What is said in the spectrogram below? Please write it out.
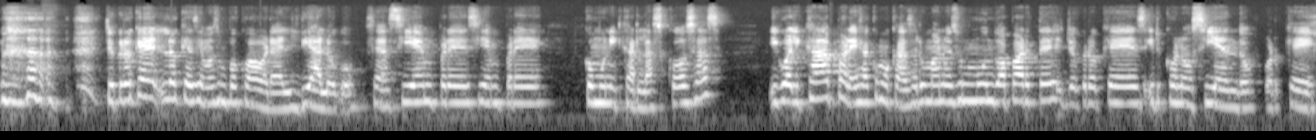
Yo creo que lo que decíamos un poco ahora, el diálogo, o sea, siempre, siempre comunicar las cosas igual y cada pareja, como cada ser humano, es un mundo aparte, yo creo que es ir conociendo, porque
